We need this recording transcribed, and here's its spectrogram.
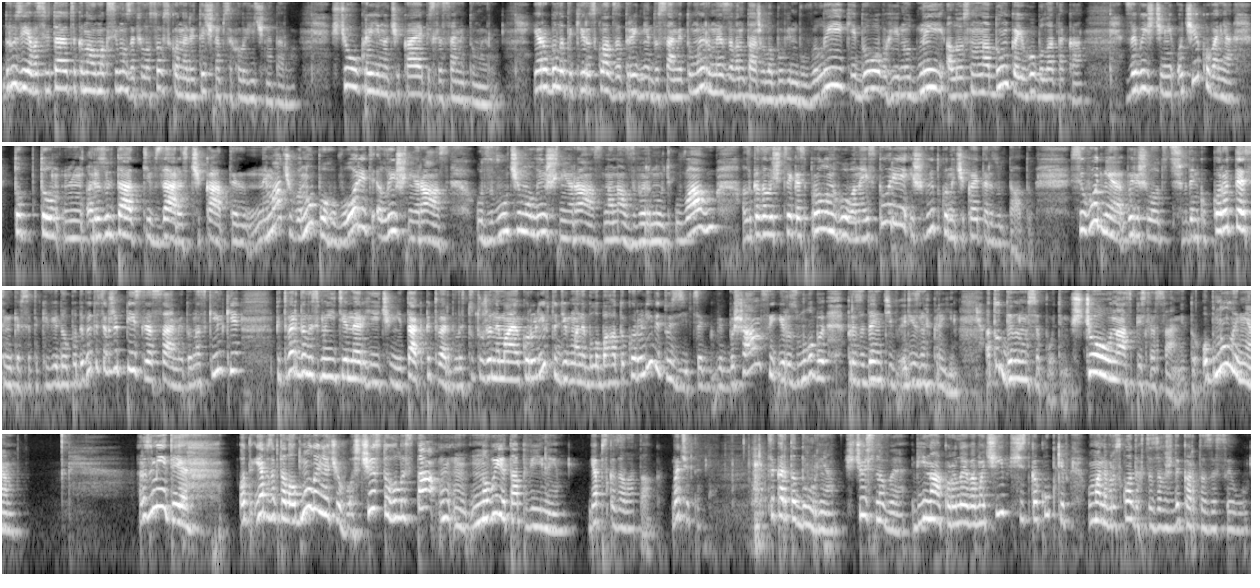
Друзі, я вас вітаю. Це канал Максиму за філософсько-аналітичне психологічне таро. Що Україну чекає після саміту миру? Я робила такий розклад за три дні до саміту миру, не завантажила, бо він був великий, довгий, нудний, але основна думка його була така: завищені очікування. Тобто результатів зараз чекати нема чого. Ну, поговорять лишній раз, озвучимо лишній раз на нас звернуть увагу, але казали, що це якась пролонгована історія і швидко не чекайте результату. Сьогодні вирішила от швиденько коротесеньке все-таки відео подивитися вже після саміту, наскільки підтвердились мої ті енергії чи ні. Так, підтвердились. Тут уже немає королів, тоді в мене було багато королів і тузів. Це якби шанси і розмови президентів різних країн. А тут дивимося потім. Що у нас після саміту? Обнулення. Розумієте, от я б запитала, обнулення чого? З чистого листа М-м, новий етап війни. Я б сказала так. Бачите? Це карта дурня, щось нове. Війна, королева мечів, шістка кубків. У мене в розкладах це завжди карта ЗСУ.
